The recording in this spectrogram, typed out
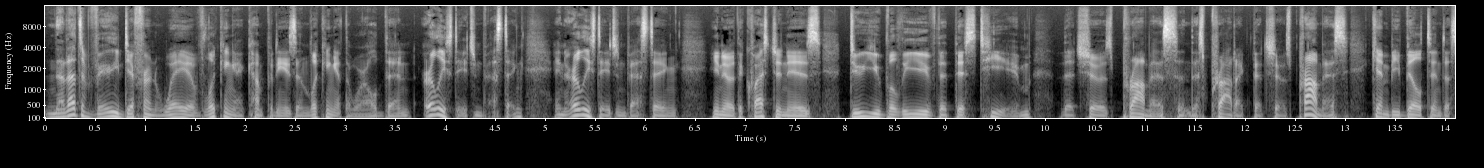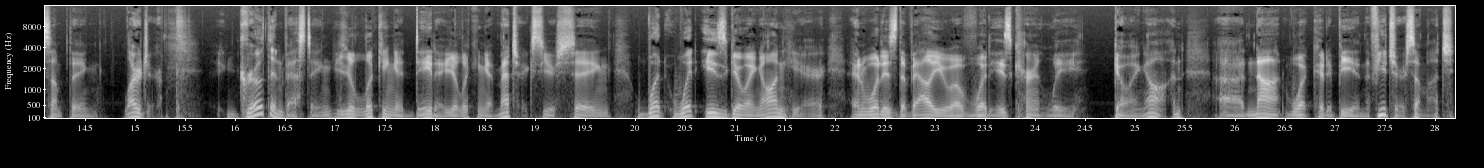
Now, that's a very different way of looking at companies and looking at the world than early stage investing. In early stage investing, you know, the question is do you believe that this team that shows promise and this product that shows promise can be built into something larger? Growth investing you're looking at data you're looking at metrics. You're saying what what is going on here and what is the value of what is currently going on? Uh, not what could it be in the future so much.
